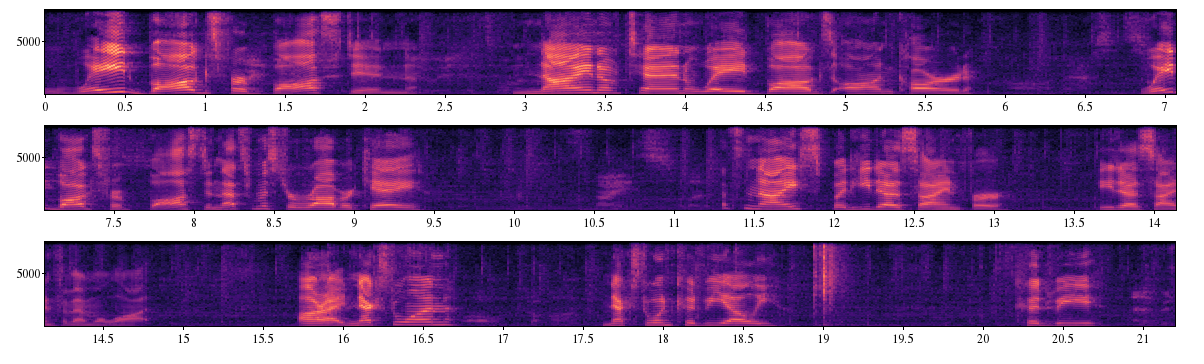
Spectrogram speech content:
Wade Boggs for Boston. knew it. It's one of 9 of 10 Wade Boggs on card. Wade Boggs for Boston. That's Mr. Robert K. That's nice, but he does sign for he does sign for them a lot. All right, next one. Next one could be Ellie. Could be Evan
